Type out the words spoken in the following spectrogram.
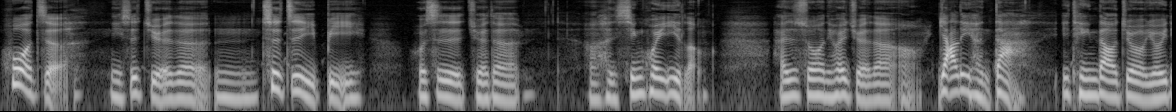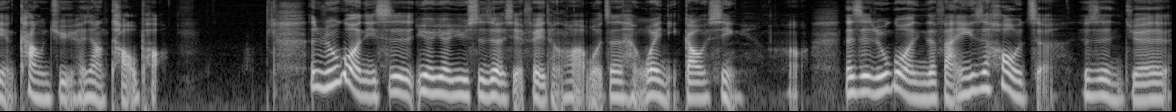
或者你是觉得嗯嗤之以鼻，或是觉得呃很心灰意冷，还是说你会觉得啊压力很大，一听到就有一点抗拒，很想逃跑？那如果你是跃跃欲试、热血沸腾的话，我真的很为你高兴啊！但是如果你的反应是后者，就是你觉得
